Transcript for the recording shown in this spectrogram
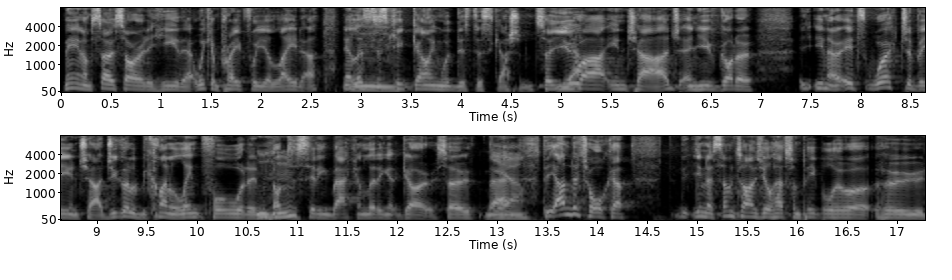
man, I'm so sorry to hear that. We can pray for you later. Now let's just mm. keep going with this discussion. So you Yeah. are in charge and you've got to, you know, it's work to be in charge. You've got to be kind of leant forward and not mm-hmm. just sitting back and letting it go. So that Yeah. the undertalker, you know, sometimes you'll have some people who are who,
